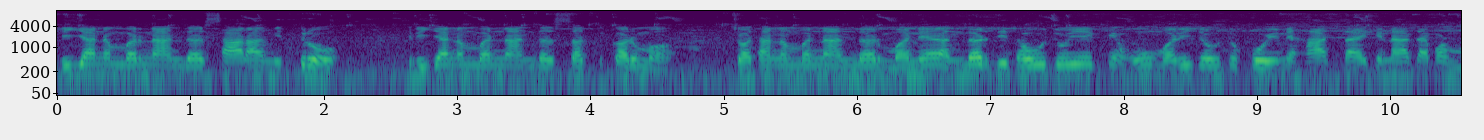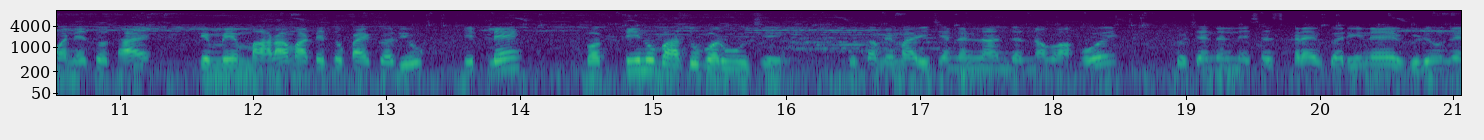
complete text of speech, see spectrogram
બીજા નંબરના અંદર સારા મિત્રો, ત્રીજા નંબરના અંદર સત્કર્મ, ચોથા નંબરના અંદર મને અંદરથી થવું જોઈએ કે હું મરી જાઉં તો કોઈને હાથ થાય કે ના થાય, પણ મને તો થાય. કે મેં મારા માટે તો કાંઈ કર્યું, એટલે ભક્તિનું ભાતું ભરવું છે. તો તમે મારી ચેનલના અંદર નવા હોય, તો ચેનલને સબસ્ક્રાઈબ કરીને વિડીયોને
